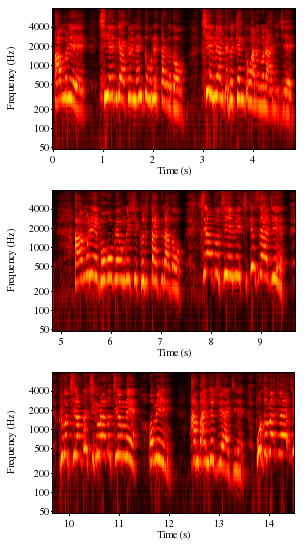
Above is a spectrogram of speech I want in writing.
아무리 지혜비가 그런 행동을 했다 그래도 지혜미한테 그렇게 행동하는 건 아니지. 아무리 보고 배운 것이 그렇다 하더라도 지라도 지혜미 지켰어야지. 그리고 지라도 지금이라도 지혜미 어미 안 만져줘야지. 보듬어줘야지.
